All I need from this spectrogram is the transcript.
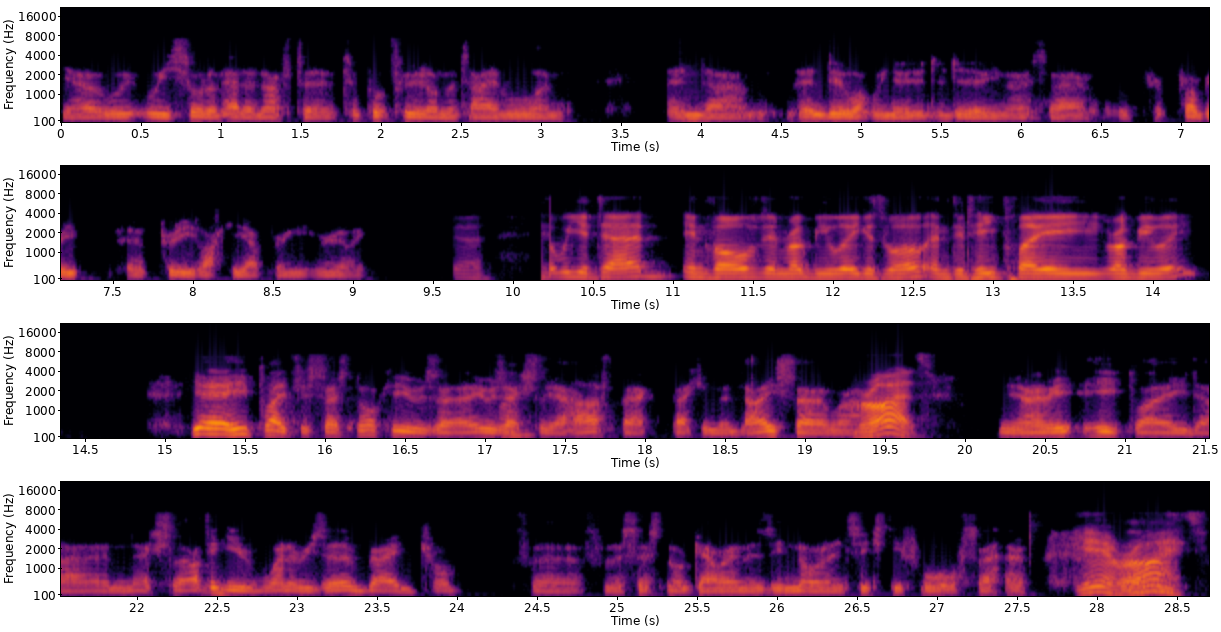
you know we, we sort of had enough to, to put food on the table and and um, and do what we needed to do. You know, so probably a pretty lucky upbringing, really. Yeah. Were your dad involved in rugby league as well, and did he play rugby league? Yeah, he played for Cessnock. He was uh, he was actually a halfback back in the day. So um, right, you know, he, he played uh, and actually I think he won a reserve grade comp for, for the Cessnock Goannas in 1964. So Yeah, um, right.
